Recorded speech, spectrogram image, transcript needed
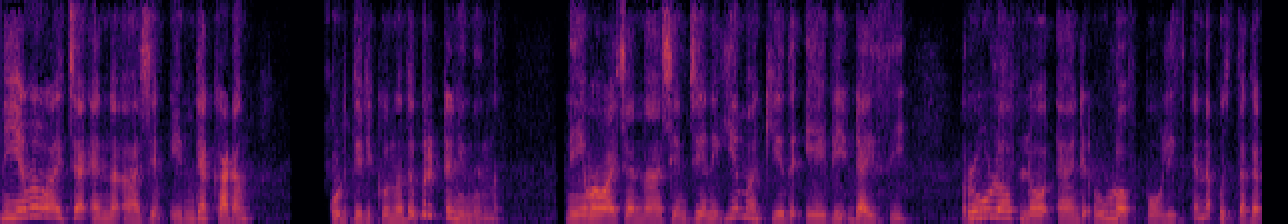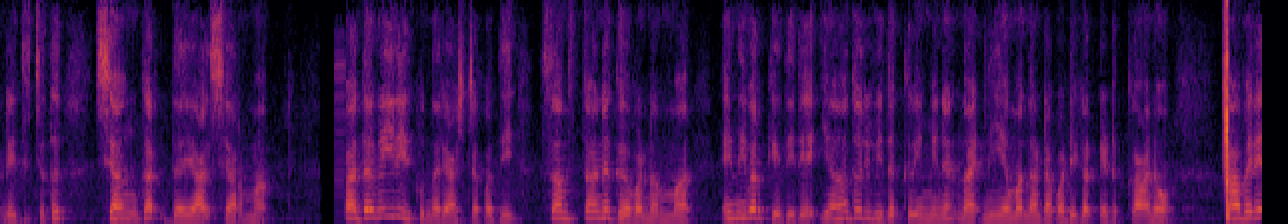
നിയമവാഴ്ച എന്ന ആശയം ഇന്ത്യ കടം കൊടുത്തിരിക്കുന്നത് ബ്രിട്ടനിൽ നിന്ന്. നിയമവാഴ്ച എന്ന ആശയം ജനകീയമാക്കിയത് A V Dicey. Rule of law and rule of police എന്ന പുസ്തകം രചിച്ചത് ശങ്കർ ദയാൽ ശർമ്മ. പദവിയിലിരിക്കുന്ന രാഷ്ട്രപതി സംസ്ഥാന ഗവർണർമാർ എന്നിവർക്കെതിരെ യാതൊരുവിധ ക്രിമിനൽ നിയമ നടപടികൾ എടുക്കാനോ അവരെ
